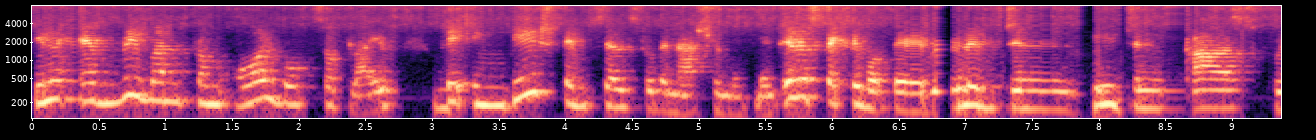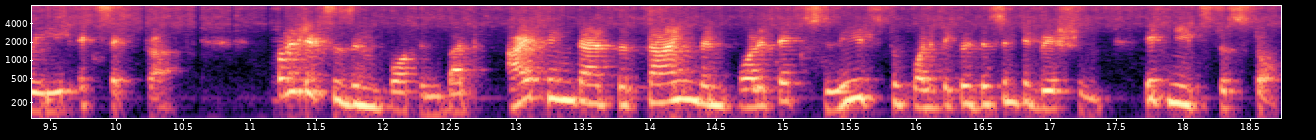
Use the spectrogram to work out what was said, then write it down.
You know, everyone from all walks of life, they engage themselves to the national movement, irrespective of their religion, region, caste, creed, etc. Politics is important, but I think that the time when politics leads to political disintegration, it needs to stop.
